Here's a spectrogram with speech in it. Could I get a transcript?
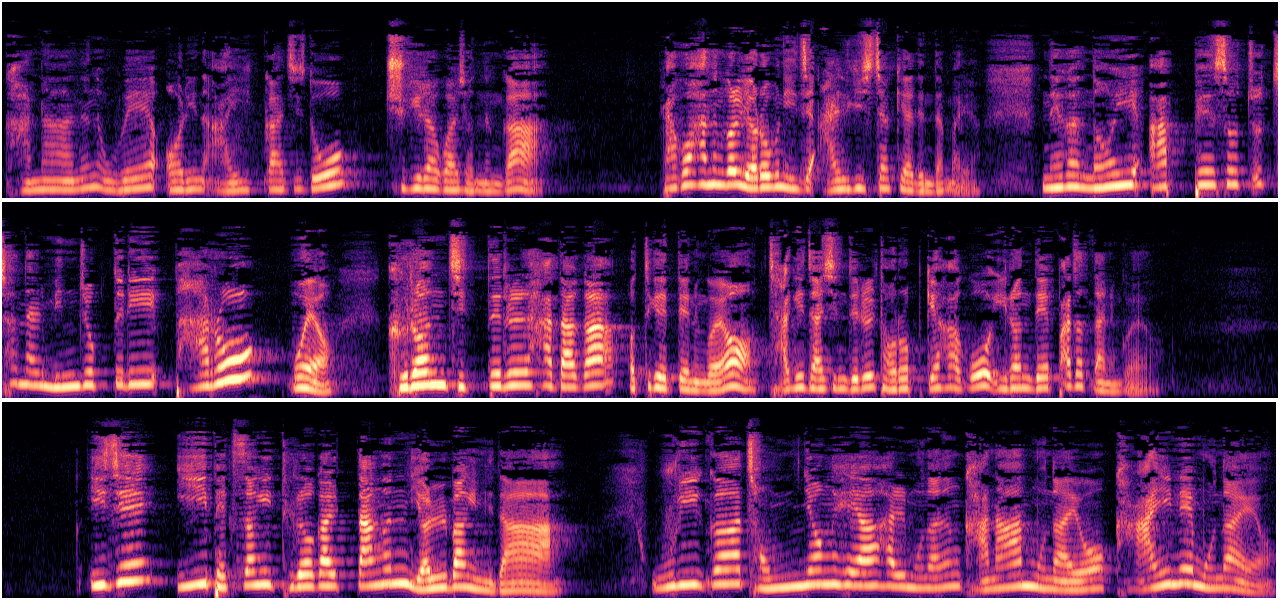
가나안은 왜 어린 아이까지도 죽이라고 하셨는가? 라고 하는 걸 여러분이 이제 알기 시작해야 된단 말이에요. 내가 너희 앞에서 쫓아낼 민족들이 바로 뭐예요? 그런 짓들을 하다가 어떻게 됐다는 거예요? 자기 자신들을 더럽게 하고 이런 데에 빠졌다는 거예요. 이제 이 백성이 들어갈 땅은 열방입니다. 우리가 점령해야 할 문화는 가나안 문화요. 가인의 문화예요.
